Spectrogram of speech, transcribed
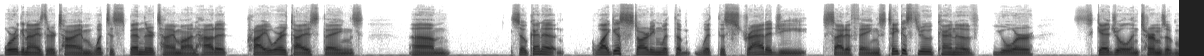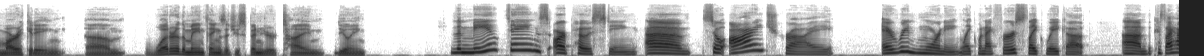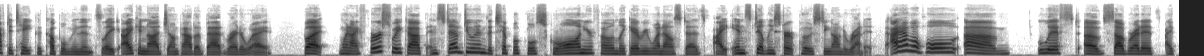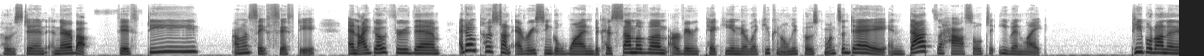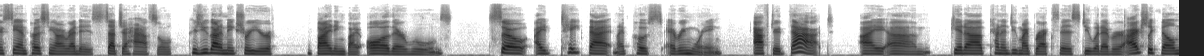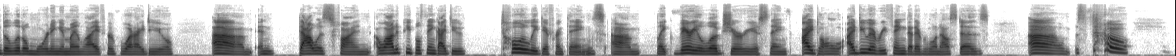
organize their time, what to spend their time on, how to prioritize things. Um, so kind of, well, I guess starting with the with the strategy side of things, take us through kind of your schedule in terms of marketing. Um, what are the main things that you spend your time doing? the main things are posting. Um, so I try every morning, like when I first like wake up, um, because I have to take a couple minutes. Like I cannot jump out of bed right away. But when I first wake up, instead of doing the typical scroll on your phone like everyone else does, I instantly start posting onto Reddit. I have a whole um, list of subreddits I post in, and they're about 50. I want to say 50. And I go through them I don't post on every single one because some of them are very picky and they're like, you can only post once a day. And that's a hassle to even like, people don't understand posting on Reddit is such a hassle because you got to make sure you're abiding by all their rules. So I take that and I post every morning. After that, I um, get up, kind of do my breakfast, do whatever. I actually filmed a little morning in my life of what I do. Um, and that was fun. A lot of people think I do totally different things, um, like very luxurious things. I don't. I do everything that everyone else does. Um, so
